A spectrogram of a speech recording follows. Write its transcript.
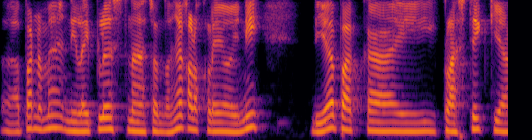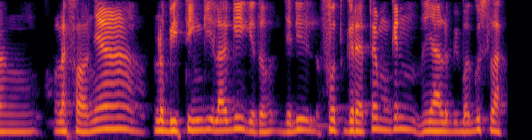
eh, apa namanya nilai plus. Nah, contohnya kalau Cleo ini dia pakai plastik yang levelnya lebih tinggi lagi gitu. Jadi food grade-nya mungkin ya lebih bagus lah.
